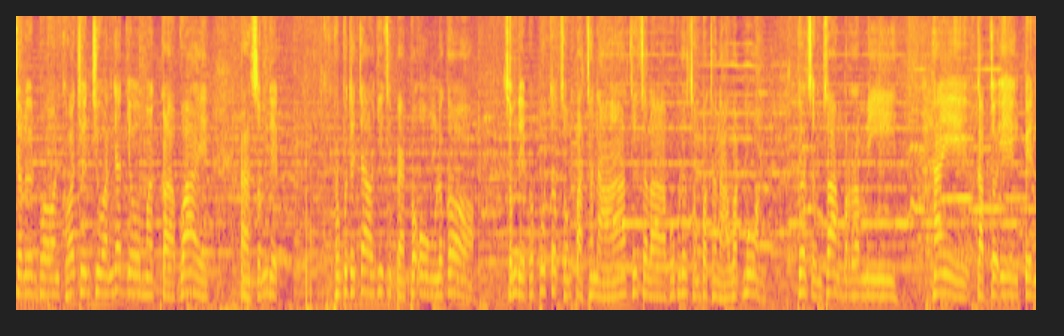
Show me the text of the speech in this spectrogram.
เจริญพร ขอเชิญชวนญาติโยมมากราบไหว้สมเด็จพระพุทธเจ้า 28 พระองค์ แล้วก็สมเด็จพระพุทธสมปรารถนาทิศลาพระพุทธสมปรารถนาวัดม่วง เพื่อเสริมสร้างบารมีให้กับตัวเองเป็น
